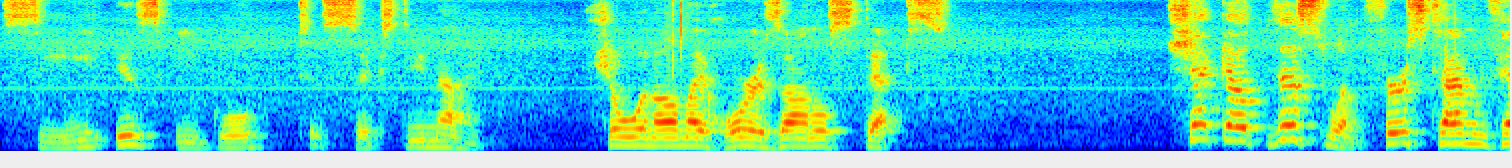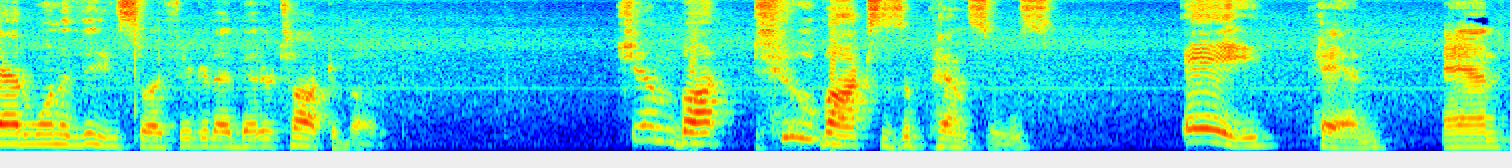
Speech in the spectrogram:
C is equal to 69. Showing all my horizontal steps. Check out this one. First time we've had one of these, so I figured I better talk about it. Jim bought two boxes of pencils, a pen, and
